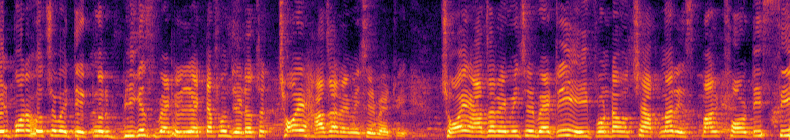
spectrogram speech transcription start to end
এরপরে হচ্ছে ভাই টেকনোর বিগেস্ট ব্যাটারির একটা ফোন যেটা হচ্ছে ছয় হাজার এমএচ এর ব্যাটারি ছয় হাজার এমএচ এর ব্যাটারি এই ফোনটা হচ্ছে আপনার স্পার্ক ফর্টি সি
